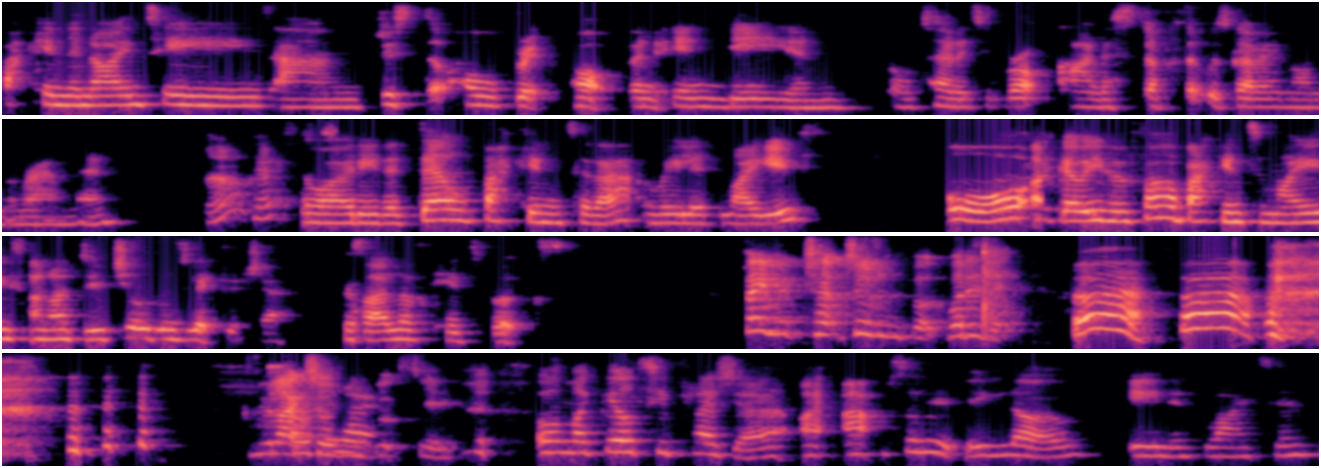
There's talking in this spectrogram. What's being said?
back in the nineties, and just the whole Britpop and indie and alternative rock kind of stuff that was going on around then. Oh, okay. So I'd either delve back into that, relive my youth, or I'd go even far back into my youth and I'd do children's literature because I love kids' books. Favorite ch- children's book? What is it? Ah, ah. You like Okay. children's books too? oh, my guilty pleasure! I absolutely love Enid Blyton.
